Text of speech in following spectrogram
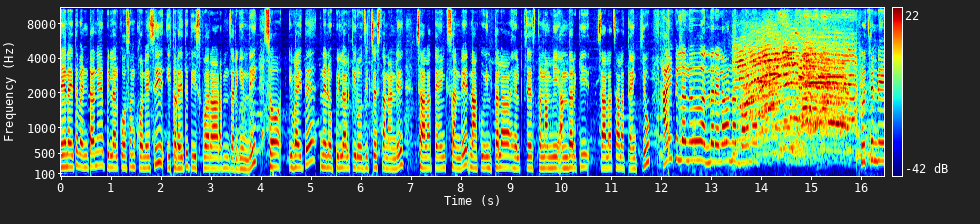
నేనైతే వెంటనే పిల్లల కోసం కొనేసి ఇక్కడైతే తీసుకురావడం జరిగింది. సో ఇవైతే నేను పిల్లలకి ఈరోజు ఇచ్చేస్తానండి. చాలా థ్యాంక్స్ అండి. నాకు ఇంతలా హెల్ప్ చేస్తున్న మీ అందరికీ చాలా చాలా థ్యాంక్ యూ హాయ్ పిల్లలు అందరు ఎలా ఉన్నారు? బాగున్నారు? కూర్చోండి.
